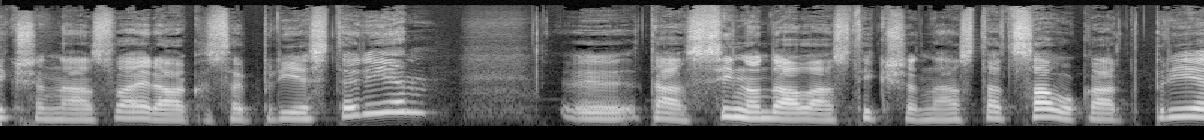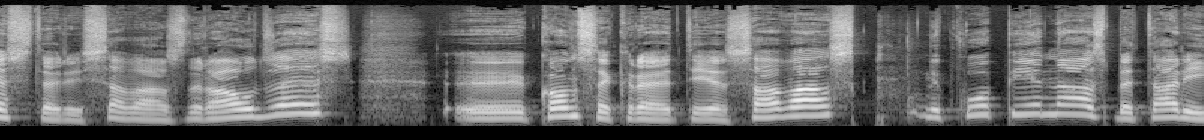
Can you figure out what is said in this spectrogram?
tikšanās vairākas ar priesteriem, tās sinodālās tikšanās, tad savukārt priesteri savās draudzēs, konsekrētie savās kopienās, bet arī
